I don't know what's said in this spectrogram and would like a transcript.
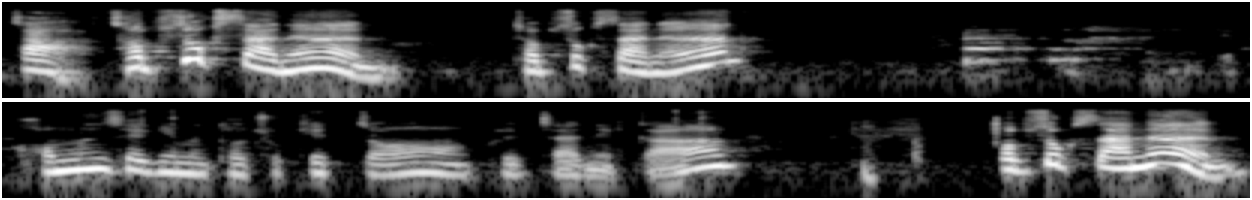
자, 접속사는 접속사는 검은색이면 더 좋겠죠. 글자니까. 접속사는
